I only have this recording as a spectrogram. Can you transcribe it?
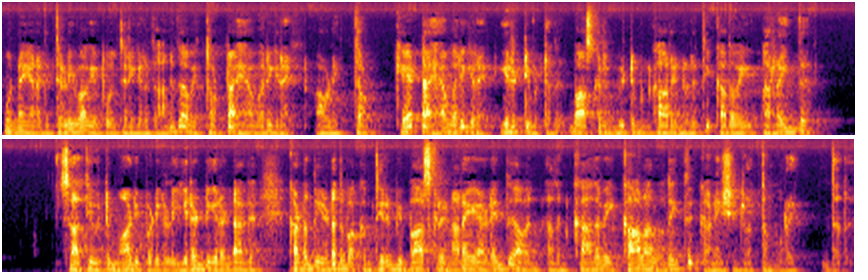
உன்னை எனக்கு தெளிவாக இப்போது தெரிகிறது? அனிதாவை தொட்டாயா? வருகிறேன். அவளை தொ கேட்டாயா? வருகிறேன். இருட்டி விட்டது பாஸ்கரின் வீட்டு முன் காரை நிறுத்தி கதவை அரைந்து சாத்திவிட்டு மாடிப்படிகளை இரண்டு இரண்டாக கடந்து இடது பக்கம் திரும்பி பாஸ்கரின் அறையை அடைந்து அவன் அதன் கதவை காலால் உதைத்து கணேஷின் ரத்தம் உரைந்தது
